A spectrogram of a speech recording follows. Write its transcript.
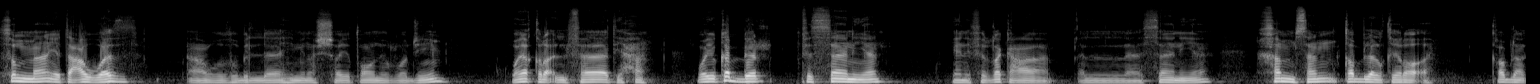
ثم يتعوذ أعوذ بالله من الشيطان الرجيم. ويقرأ الفاتحة ويكبر في الثانية يعني في الركعة الثانية خمسا قبل القراءة. قبل أن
